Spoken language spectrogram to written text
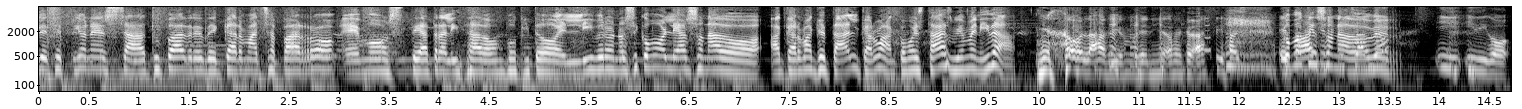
decepciones a tu padre de Karma Chaparro. Hemos teatralizado un poquito el libro. No sé cómo le ha sonado a Karma. ¿Qué tal, Karma? ¿Cómo estás? Bienvenida. Hola, bienvenida, gracias. ¿Cómo te ha sonado? A ver. Y, y digo,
